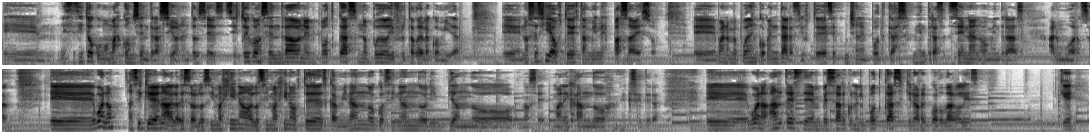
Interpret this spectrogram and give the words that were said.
eh, necesito como más concentración. Entonces, si estoy concentrado en el podcast, no puedo disfrutar de la comida. Eh, no sé si a ustedes también les pasa eso. Eh, bueno, me pueden comentar si ustedes escuchan el podcast mientras cenan o mientras almuerzan. bueno, así que nada, eso, los imagino, los imagino a ustedes caminando, cocinando, limpiando, no sé, manejando, etc. bueno, antes de empezar con el podcast, quiero recordarles que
